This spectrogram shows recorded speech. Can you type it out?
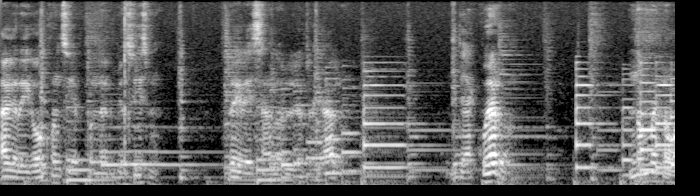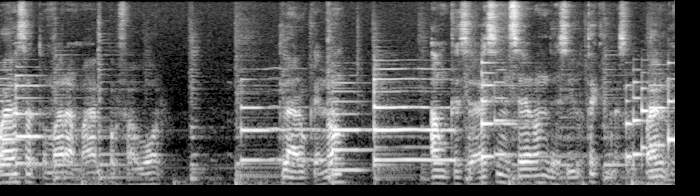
agregó con cierto nerviosismo, regresándole el regalo. De acuerdo. No me lo vayas a tomar a mal, por favor. Claro que no, aunque seré sincero en decirte que me sorprendes.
